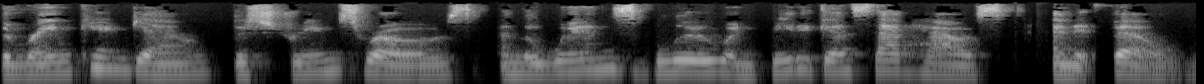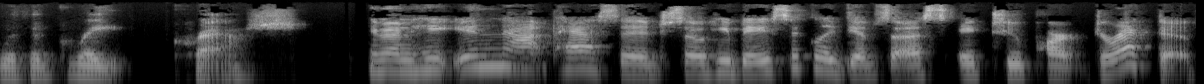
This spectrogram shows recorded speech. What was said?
The rain came down, the streams rose, and the winds blew and beat against that house, and it fell with a great crash. You know, and he in that passage, so he basically gives us a two-part directive.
